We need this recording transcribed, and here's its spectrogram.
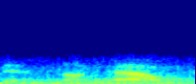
been knocked out.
